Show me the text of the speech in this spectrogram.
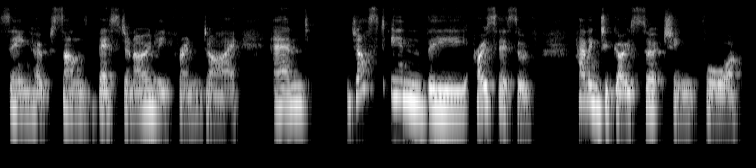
seeing her son's best and only friend die. And just in the process of having to go searching for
